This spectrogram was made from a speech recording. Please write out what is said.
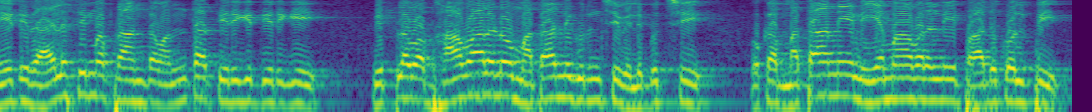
నేటి రాయలసీమ ప్రాంతం అంతా తిరిగి తిరిగి విప్లవ భావాలను మతాన్ని గురించి వెలిబుచ్చి ఒక మతాన్ని నియమావళిని పాదుకొల్పి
